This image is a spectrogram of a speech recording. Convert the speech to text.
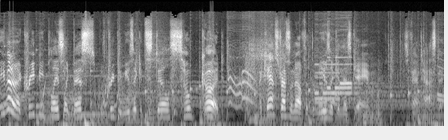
Even in a creepy place like this, with creepy music, it's still so good. I can't stress enough that the music in this game is fantastic.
